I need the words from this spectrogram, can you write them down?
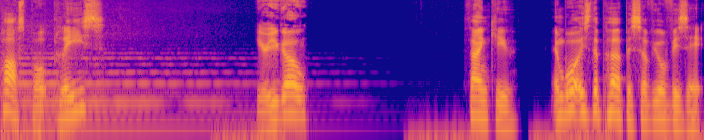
Passport, please. Here you go. Thank you. And what is the purpose of your visit?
